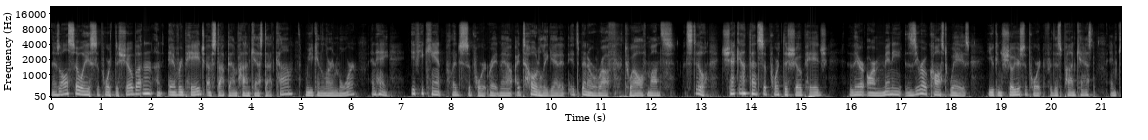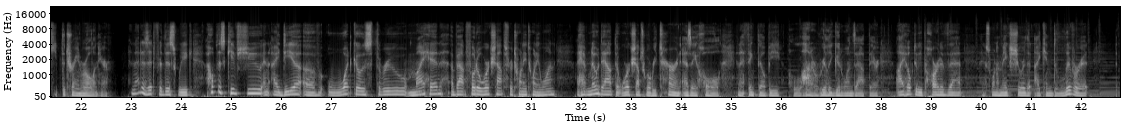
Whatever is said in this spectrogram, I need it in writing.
There's also a support the show button on every page of stopdownpodcast.com where you can learn more. And hey, if you can't pledge support right now, I totally get it. It's been a rough 12 months. But still, check out that support the show page. There are many zero cost ways you can show your support for this podcast and keep the train rolling here. And that is it for this week. I hope this gives you an idea of what goes through my head about photo workshops for 2021. I have no doubt that workshops will return as a whole, and I think there'll be a lot of really good ones out there. I hope to be part of that. I just want to make sure that I can deliver it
